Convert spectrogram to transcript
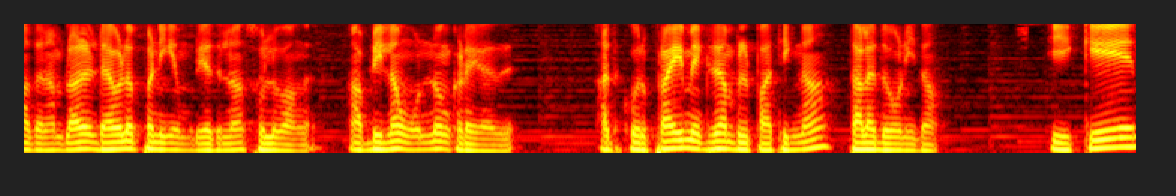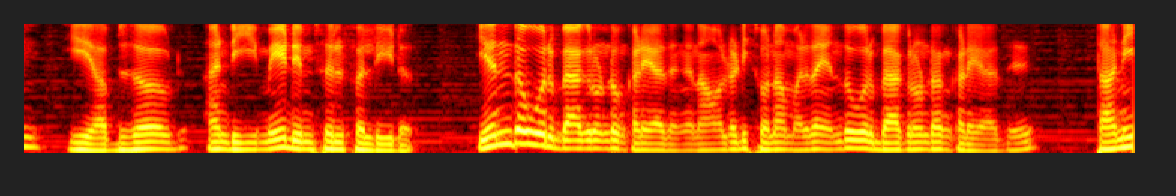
அதை நம்மளால் டெவலப் பண்ணிக்க முடியாதுலாம் சொல்லுவாங்க. அப்படிலாம் ஒன்றும் கிடையாது. அதுக்கு ஒரு ப்ரைம் எக்ஸாம்பிள் பார்த்தீங்கன்னா தலை தோனி தான். He came he observed and he made himself a leader எந்த ஒரு பேக்ரவுண்டும் கிடையாதுங்க. நான் ஆல்ரெடி சொன்ன மாதிரி தான் எந்த ஒரு பேக்ரவுண்டும் கிடையாது. தனி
